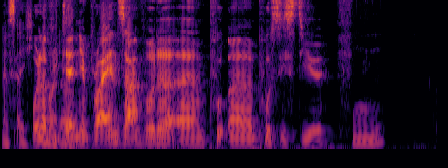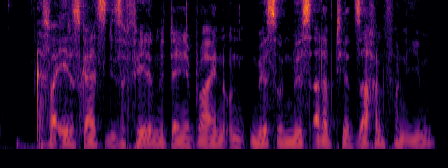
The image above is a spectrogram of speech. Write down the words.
Er ist eigentlich oder wie da. Daniel Bryan sagen würde, äh, Pu äh, Pussy-Stil. Mhm. Es war eh das Geilste, diese Fehde mit Daniel Bryan und Miss und Miss adaptiert Sachen von ihm.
